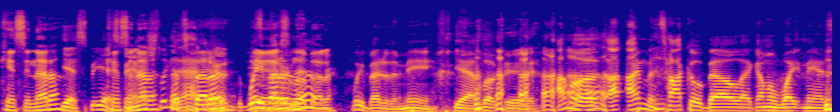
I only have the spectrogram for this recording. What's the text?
Quinceanera. Yes, yeah, Quinceanera. Spanish. Look at That's that, better. dude. Way Yeah, better it's a than little better. Way better than me. Yeah, look, Yeah. I'm a I, I'm a Taco Bell like I'm a white man's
